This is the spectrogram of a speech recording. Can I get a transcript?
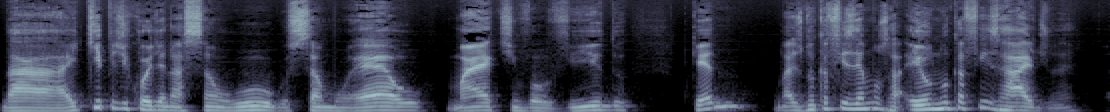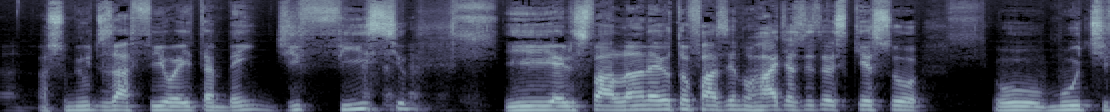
da equipe de coordenação, Hugo, Samuel, marketing envolvido. Porque nós nunca fizemos, eu nunca fiz rádio, né? Assumi o desafio aí também difícil. e eles falando, aí eu tô fazendo rádio, às vezes eu esqueço o multi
